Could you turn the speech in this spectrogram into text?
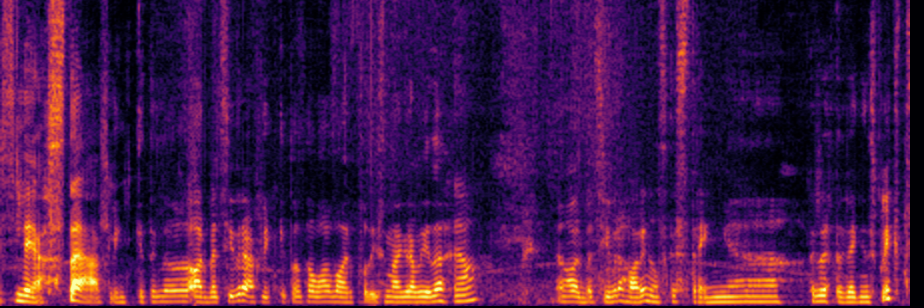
De fleste er flinke til å, arbeidsgivere er flinke til å ta vare på de som er gravide. Ja. Arbeidsgivere har en ganske streng eh, tilretteleggingsplikt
